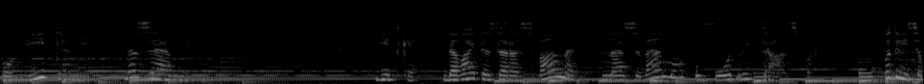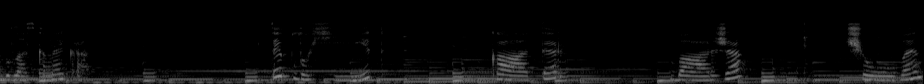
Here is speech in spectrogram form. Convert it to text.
повітряний, наземний. Дітки, давайте зараз з вами назвемо водний транспорт. Подивіться, будь ласка, на екран. Теплохід, катер, баржа, човен.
